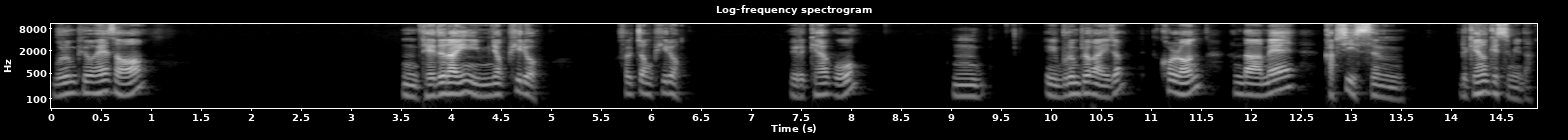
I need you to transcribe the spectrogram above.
물음표 해서 음, 데드라인 입력 필요 설정 필요 이렇게 하고 음, 이 물음표가 아니죠? 콜론 한 다음에 값이 있음 이렇게 해놓겠습니다.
